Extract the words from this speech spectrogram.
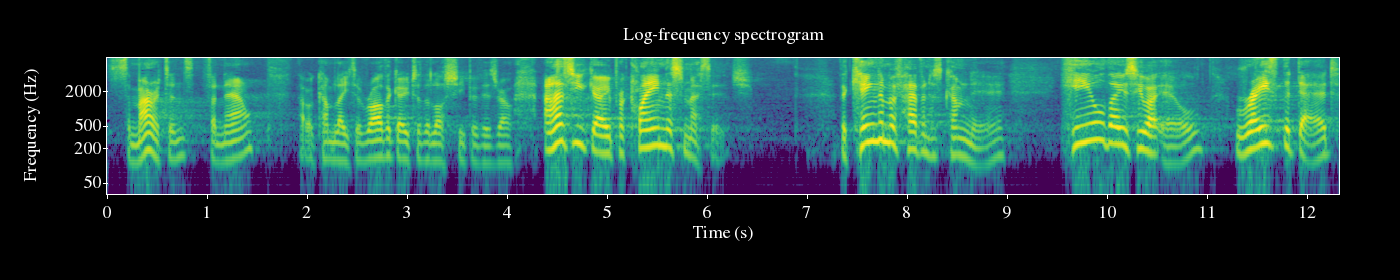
Samaritans for now. That would come later. Rather go to the lost sheep of Israel. As you go, proclaim this message The kingdom of heaven has come near. Heal those who are ill, raise the dead,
